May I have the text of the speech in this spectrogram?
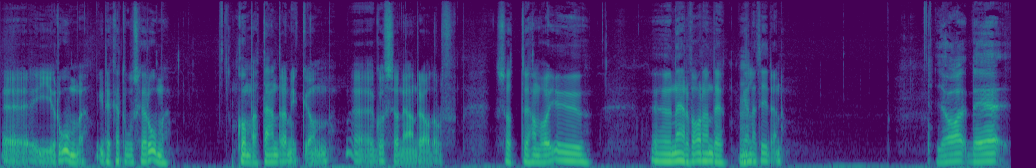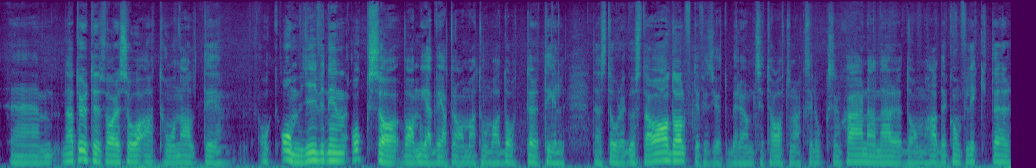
eh, i Rom, i det katolska Rom, kom att ändra mycket om eh, Gustav II Adolf. Så att eh, han var ju eh, närvarande mm. hela tiden. Ja, det, eh, naturligtvis var det så att hon alltid och omgivningen också var medveten om att hon var dotter till den store Gustav Adolf. Det finns ju ett berömt citat från Axel Oxenstierna när de hade konflikter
